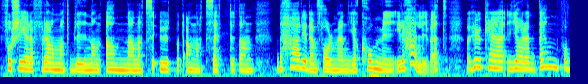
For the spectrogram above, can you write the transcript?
forcera fram att bli någon annan, att se ut på ett annat sätt, utan det här är den formen jag kom i i det här livet. hur kan jag göra den på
